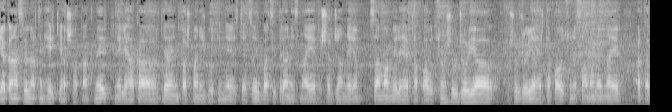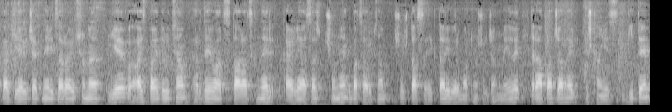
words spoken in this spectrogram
իրականացվել են արդեն հերկի աշխատանքներ, ելի հակահրդեհային պաշտպանիչ գոտիներ է ստեղծվել, բացի դրանից նաեւ շրջաններում սահմանվել է հերթապահություն շուրջօրյա, շուրջօրյա հերթապահություն է սահմանվել նաեւ արտակարգ իրավիճակների ծառայությունը եւ այս պայդրությամբ հրդեհված տարածքներ կարելի ասած չունենք բացառությամբ շուրջ 10 հեկտարի, որը Մարտունու շրջանում է եղել։ Դրա պատճառն էլ, ինչքան ես գիտեմ,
